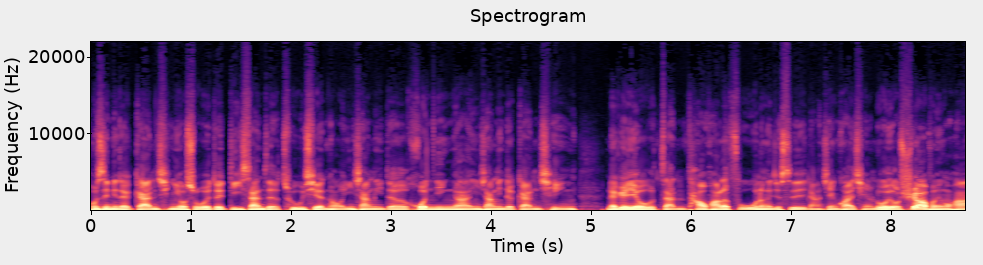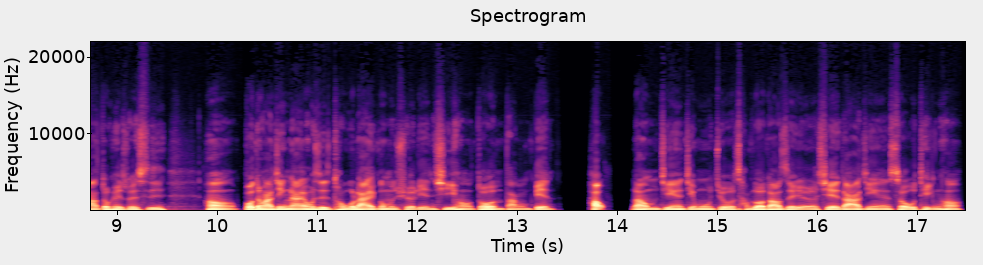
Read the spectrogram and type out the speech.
或是你的感情有所谓的第三者出现哦，影响你的婚姻啊，影响你的感情，那个也有斩桃花的服务，那个就是两千块钱。如果有需要朋友的话，都可以随时哦拨电话进来，或是通过 LINE 跟我们取得联系哈，都很方便。好，那我们今天的节目就差不多到这里了，谢谢大家今天的收听哈。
